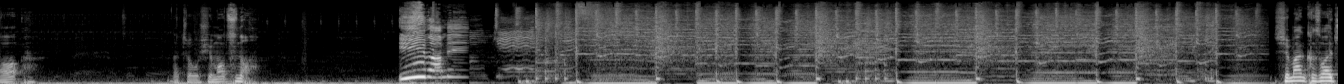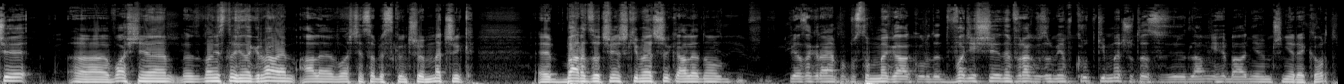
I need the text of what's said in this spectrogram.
O! Zaczęło się mocno. I mamy... Siemanko, słuchajcie, e, właśnie, no niestety nie nagrywałem, ale właśnie sobie skończyłem meczyk. E, bardzo ciężki meczyk, ale no ja zagrałem po prostu mega, kurde, 21 fragów zrobiłem w krótkim meczu, to jest e, dla mnie chyba, nie wiem czy nie rekord.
